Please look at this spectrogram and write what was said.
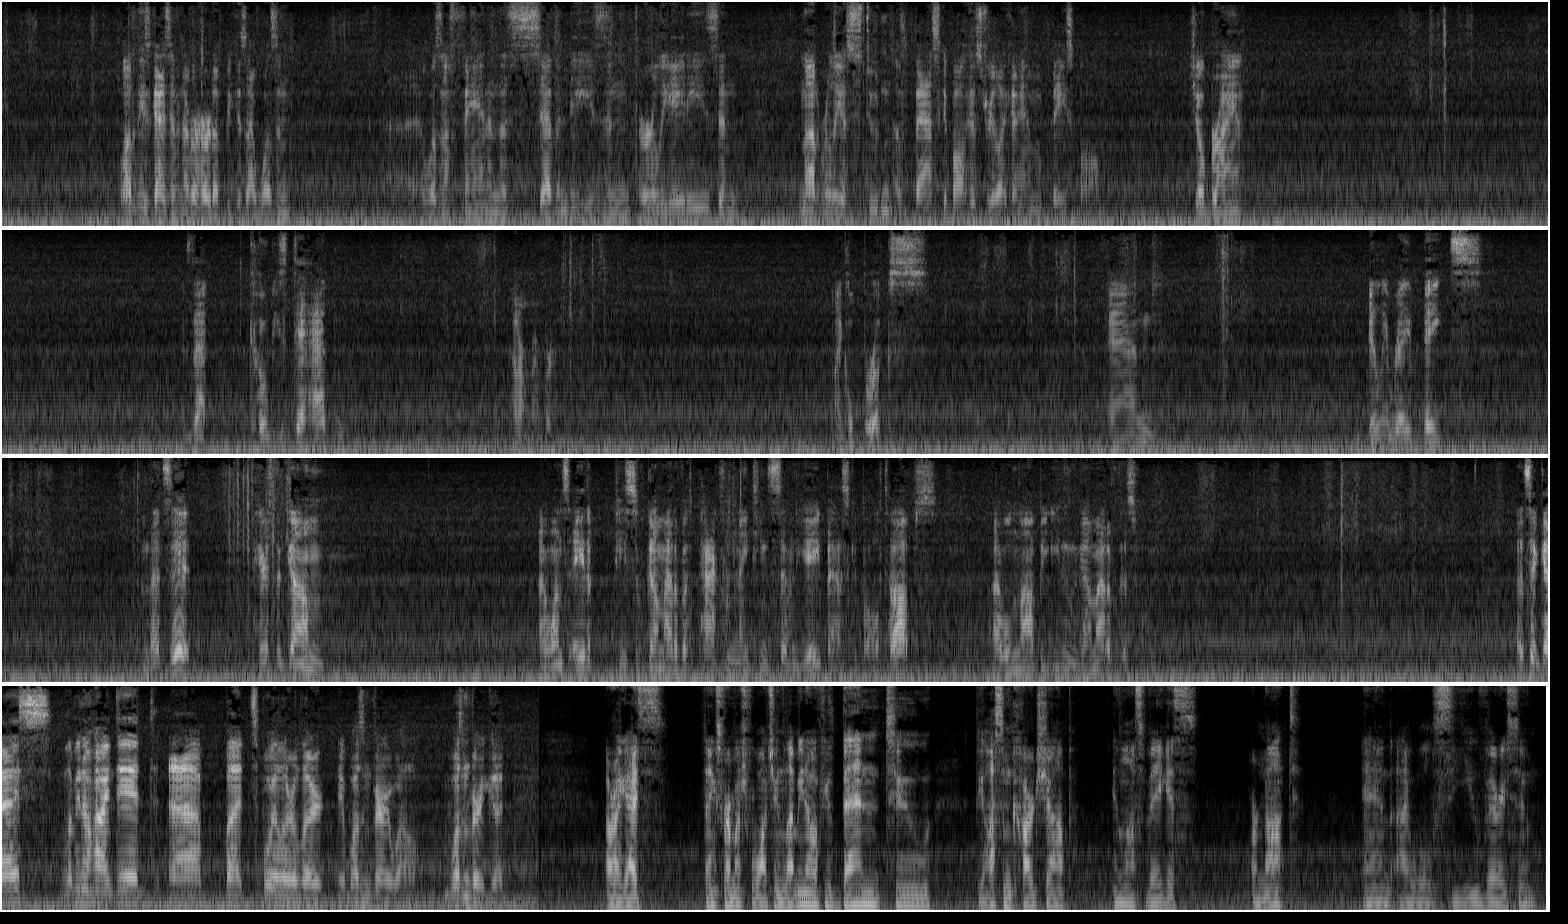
A lot of these guys I've never heard of because I wasn't uh, I wasn't a fan in the 70s and early 80s and not really a student of basketball history like I am of baseball. Joe Bryant. Is that Kobe's dad? I don't remember. Michael Brooks and Billy Ray Bates. And that's it. Here's the gum. I once ate a piece of gum out of a pack from 1978 basketball Topps. I will not be eating the gum out of this one. That's it, guys. Let me know how I did, uh, but spoiler alert, it wasn't very well. It wasn't very good. All right, guys. Thanks very much for watching. Let me know if you've been to the awesome card shop in Las Vegas or not, and I will see you very soon.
